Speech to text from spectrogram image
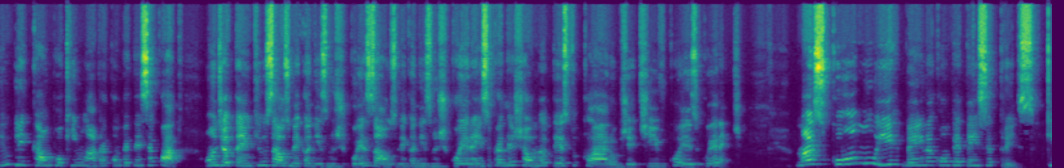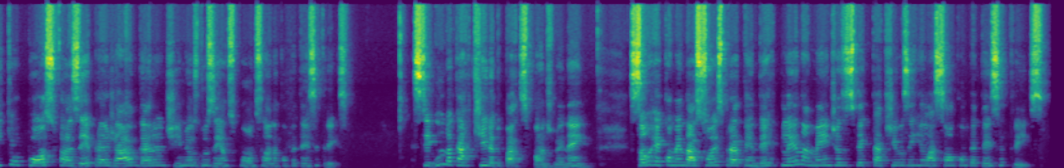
implicar um pouquinho lá para a competência 4, onde eu tenho que usar os mecanismos de coesão, os mecanismos de coerência para deixar o meu texto claro, objetivo, coeso e coerente. Mas como ir bem na competência 3? O que, que eu posso fazer para já garantir meus 200 pontos lá na competência 3? Segundo a cartilha do participante do Enem, são recomendações para atender plenamente as expectativas em relação à competência 3.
